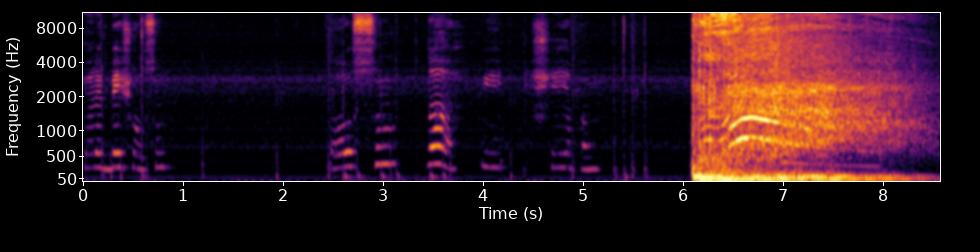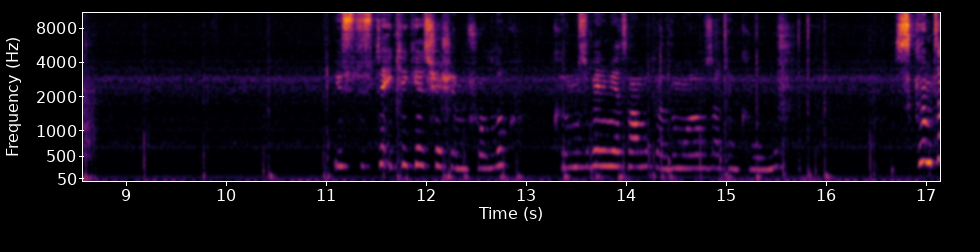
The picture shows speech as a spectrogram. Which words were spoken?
Şöyle 5 olsun. Olsun da bir şey yapalım. Üst üste iki kez şaşırmış olduk. Kırmızı benim yatağımı kırdı. Mor zaten kırılmış. Sıkıntı.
